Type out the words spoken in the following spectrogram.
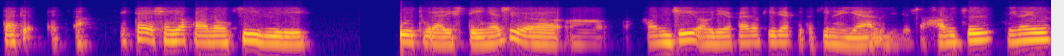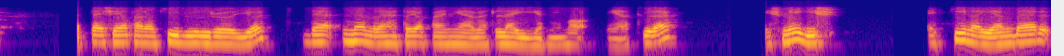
Tehát egy teljesen japánon kívüli kulturális tényező, a, a kanji, ahogy a japánok hívják, tehát a kínai jel, ugye ez a hanzu kínaiul, teljesen japánon kívülről jött, de nem lehet a japán nyelvet leírni ma nélküle, és mégis egy kínai ember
